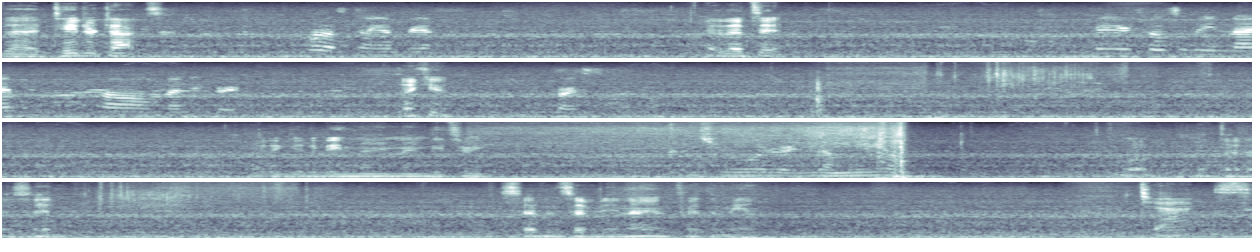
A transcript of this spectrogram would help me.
The tater tots. What else can I get for you? Yeah, that's it. Okay, your total will be nine um, 93. Thank you. Of course. What did to be? Nine ninety three. Because you ordered the meal. Well, I thought I said seven seventy nine for the meal. Jack's.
